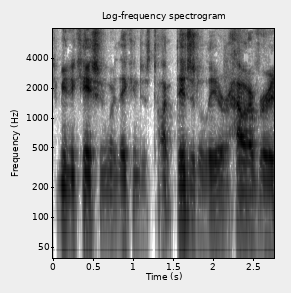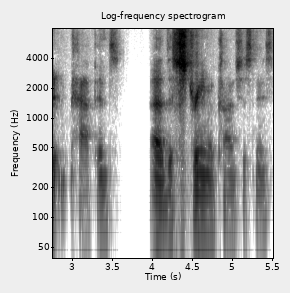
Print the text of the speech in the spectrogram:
communication where they can just talk digitally or however it happens, uh, the stream of consciousness.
